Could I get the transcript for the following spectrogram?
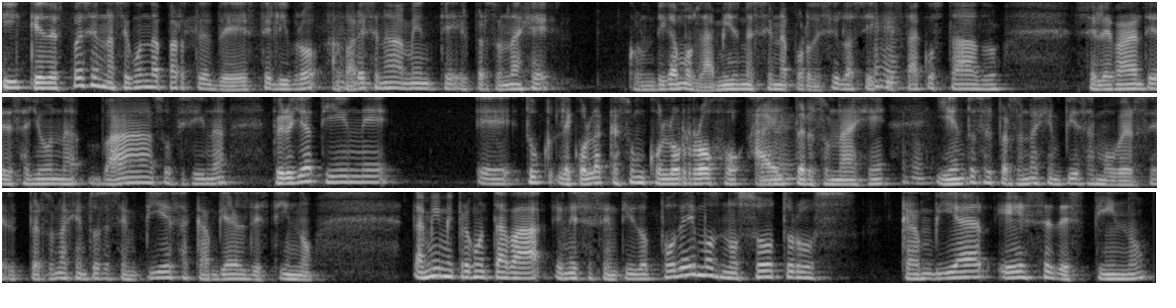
Y que después en la segunda parte de este libro aparece nuevamente el personaje con, digamos, la misma escena, por decirlo así, que está acostado, se levanta y desayuna, va a su oficina, pero ya tiene, eh, tú le colocas un color rojo a el personaje y entonces el personaje empieza a moverse, el personaje entonces empieza a cambiar el destino. También mi pregunta va en ese sentido, ¿podemos nosotros cambiar ese destino?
